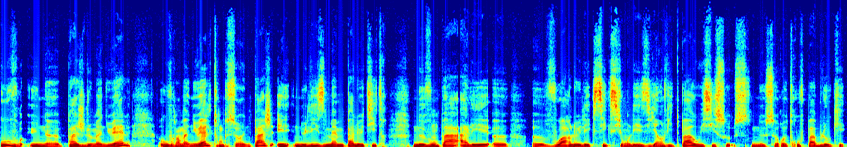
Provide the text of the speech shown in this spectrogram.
ouvre une page de manuel, ouvre un manuel, tombe sur une page et ne lisent même pas le titre, ne vont pas aller euh, euh, voir le lexique si on les y invite pas ou si ne se retrouvent pas bloqués.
